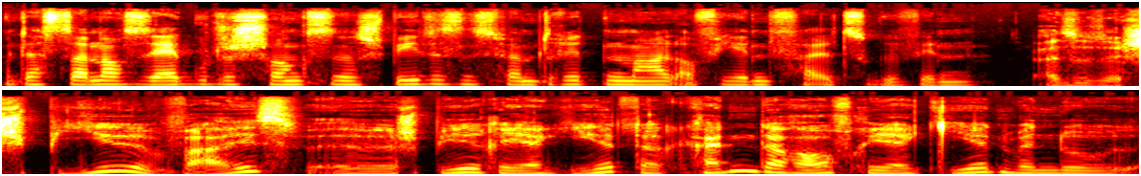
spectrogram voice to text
Und das dann auch sehr gute Chancen, das spätestens beim dritten Mal auf jeden Fall zu gewinnen. Also das Spiel weiß, äh, das Spiel reagiert, kann darauf reagieren, wenn du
